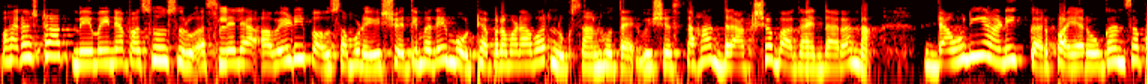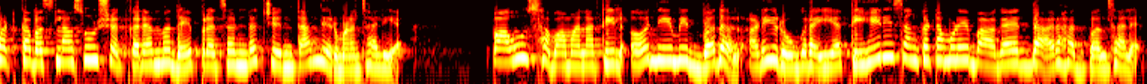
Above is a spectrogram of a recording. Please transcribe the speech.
महाराष्ट्रात मे महिन्यापासून सुरू असलेल्या अवेळी पावसामुळे शेतीमध्ये मोठ्या प्रमाणावर नुकसान होत आहे. विशेषतः द्राक्ष बागायतदारांना डाउनी आणि करपा या रोगांचा फटका बसला असून शेतकऱ्यांमध्ये प्रचंड चिंता निर्माण झाली आहे. पाऊस हवामानातील अनियमित बदल आणि रोगराई या तिहेरी संकटामुळे बागायतदार हतबल झालेत.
